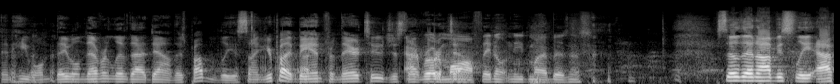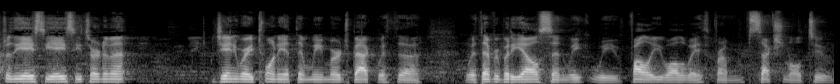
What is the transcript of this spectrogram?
and he will. They will never live that down. There's probably a sign. You're probably banned from there too. Just I wrote them off. They don't need my business. So then, obviously, after the ACAC tournament, January 20th, then we merge back with uh, with everybody else, and we, we follow you all the way from sectional to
